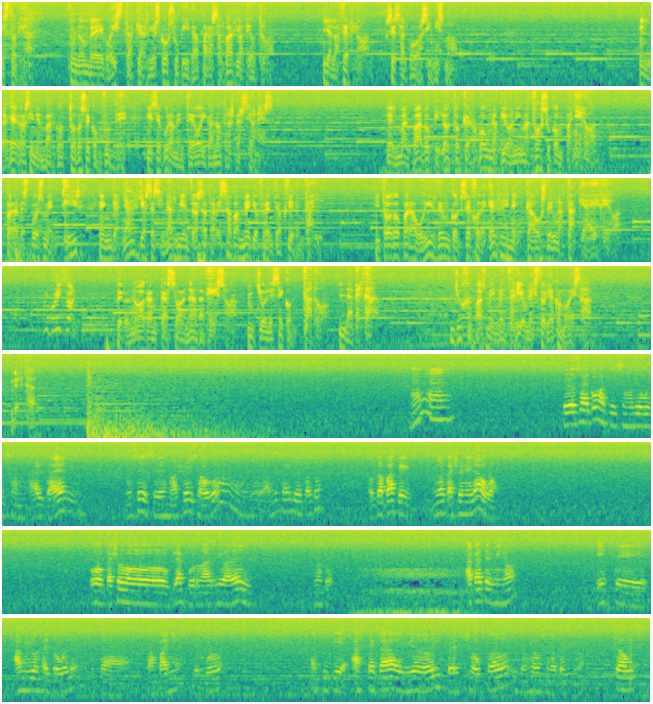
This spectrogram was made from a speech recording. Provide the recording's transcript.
Historia. Un hombre egoísta que arriesgó su vida para salvar la de otro. Y al hacerlo, se salvó a sí mismo. En la guerra, sin embargo, todo se confunde y seguramente oigan otras versiones. El malvado piloto que robó un avión y mató a su compañero. Para después mentir, engañar y asesinar mientras atravesaba medio frente occidental. Y todo para huir de un consejo de guerra en el caos de un ataque aéreo. Wilson. Pero no hagan caso a nada de eso. Yo les he contado la verdad. Yo jamás me inventaría una historia como esa. ¿Verdad? Mm. Pero, o sea, ¿cómo es que se murió Wilson? Al caer, no sé, se desmayó y se ahogó. ¿A mí sabes qué le pasó? O capaz que no cayó en el agua. O cayó Blackburn arriba de él. No sé. Acá terminó este Amigos de Alto Vuelo, esta campaña del juego. Así que hasta acá el video de hoy, espero que os haya gustado y nos vemos en la próxima. Chao.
